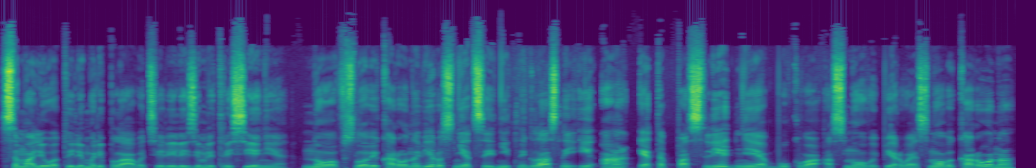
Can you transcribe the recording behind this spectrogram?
самолет или мореплаватель или землетрясения. Но в слове коронавирус нет соединительной гласной, и А — это последняя буква основы. Первая основа — корона.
